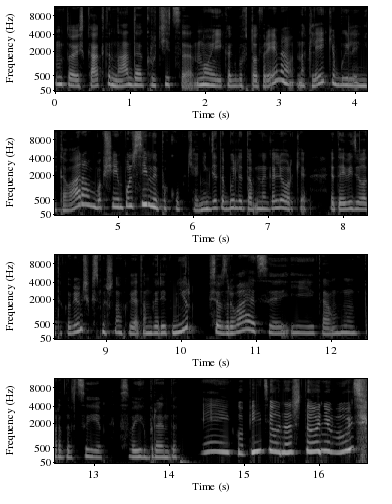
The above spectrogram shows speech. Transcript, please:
Ну, то есть как-то надо крутиться. Ну, и как бы в то время наклейки были не товаром вообще импульсивной покупки, они где-то были там на галерке. Это я видела такой мемчик смешной, когда там горит мир, все взрывается, и там ну, продавцы своих брендов эй, купите у нас что-нибудь.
